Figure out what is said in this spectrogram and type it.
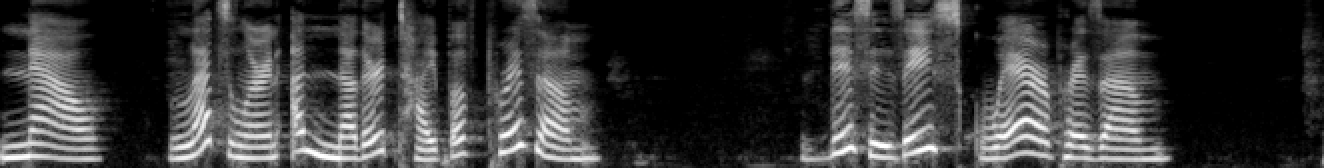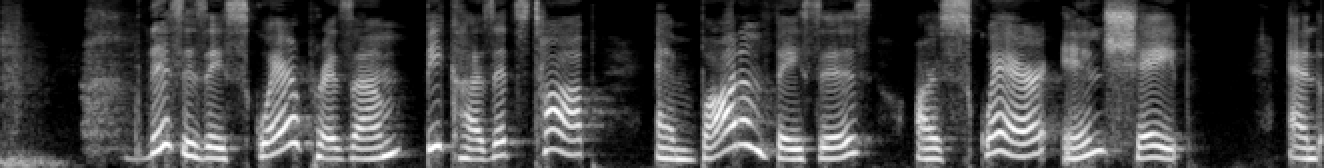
Now, let's learn another type of prism. This is a square prism. This is a square prism because its top and bottom faces are square in shape, and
